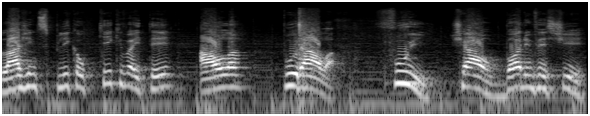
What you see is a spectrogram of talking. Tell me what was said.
Lá a gente explica o que, que vai ter aula por aula. Fui, tchau, bora investir!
